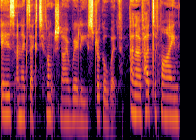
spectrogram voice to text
is an executive function I really struggle with. And I've had to find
